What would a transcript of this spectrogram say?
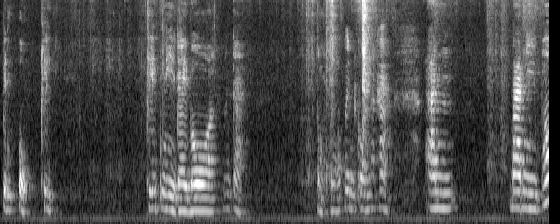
เป็นปกคลิป คลิปนี้ได้บอมันก็ต้องขอเพิ่นก่อนนะคะ อันบานนี้พ่อ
